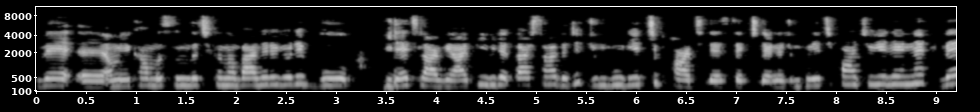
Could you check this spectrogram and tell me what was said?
Ve e, Amerikan basınında çıkan haberlere göre bu biletler, VIP biletler sadece Cumhuriyetçi Parti destekçilerine, Cumhuriyetçi Parti üyelerine ve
